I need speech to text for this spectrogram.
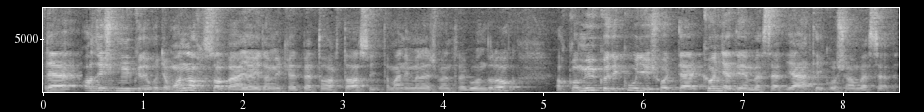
de az is működik, hogyha vannak szabályaid, amiket betartasz, itt a money managementre gondolok, akkor működik úgy is, hogy te könnyedén veszed, játékosan veszed.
